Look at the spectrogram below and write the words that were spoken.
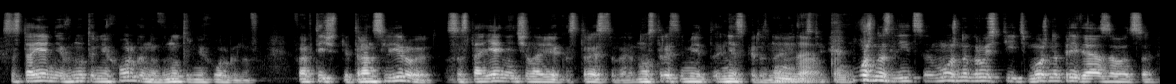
Состояние внутренних органов, внутренних органов фактически транслирует состояние человека стрессовое. Но стресс имеет несколько разновидностей. Да, конечно. Можно злиться, можно грустить, можно привязываться.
